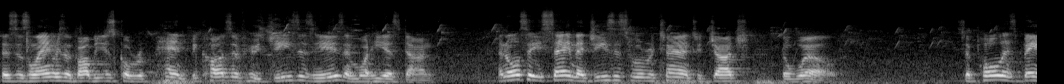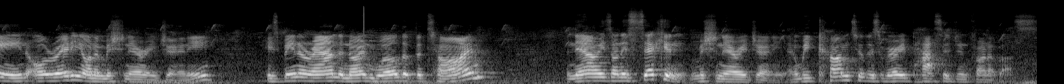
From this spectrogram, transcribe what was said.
there's this language in the Bible uses called repent because of who Jesus is and what he has done. And also, he's saying that Jesus will return to judge the world. So, Paul has been already on a missionary journey. He's been around the known world at the time, now he's on his second missionary journey. And we come to this very passage in front of us.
